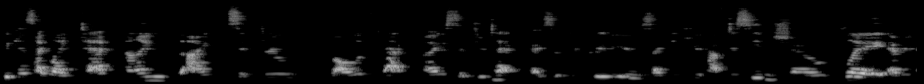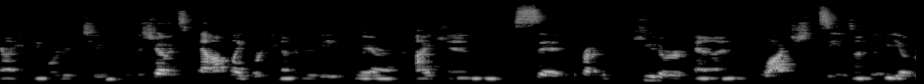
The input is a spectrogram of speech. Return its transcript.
because I like tech, I'm, I sit through all of tech. I sit through tech. I sit through previews. I think you have to see the show play every night in order to the show. It's not like working on a movie where I can sit in front of a computer and watch scenes on a movie over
